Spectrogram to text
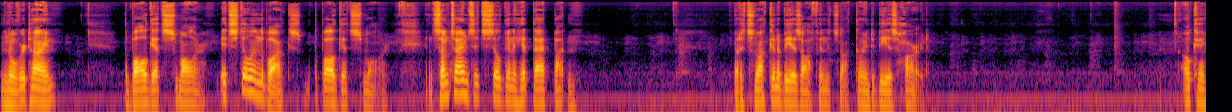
And over time, the ball gets smaller. It's still in the box, but the ball gets smaller. And sometimes it's still going to hit that button. But it's not going to be as often, it's not going to be as hard. Okay.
